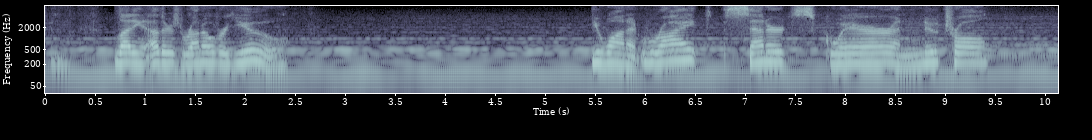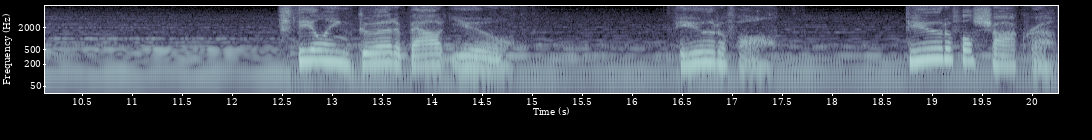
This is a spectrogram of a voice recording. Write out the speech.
and letting others run over you. You want it right, centered, square, and neutral. Feeling good about you. Beautiful. Beautiful chakra.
